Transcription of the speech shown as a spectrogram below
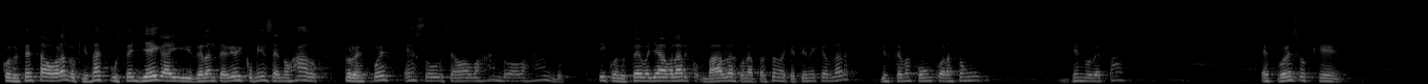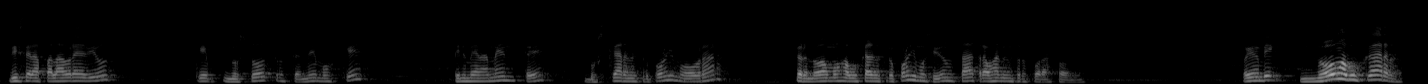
Cuando usted está orando, quizás usted llega y delante de Dios y comienza enojado, pero después eso se va bajando, va bajando. Y cuando usted vaya a hablar, va a hablar con la persona que tiene que hablar, y usted va con un corazón lleno de paz. Es por eso que dice la palabra de Dios que nosotros tenemos que, primeramente, buscar a nuestro prójimo, orar, pero no vamos a buscar a nuestro prójimo si Dios no está trabajando en nuestros corazones. Oigan bien, no vamos a buscar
